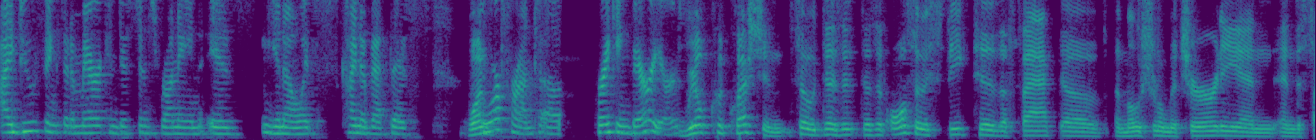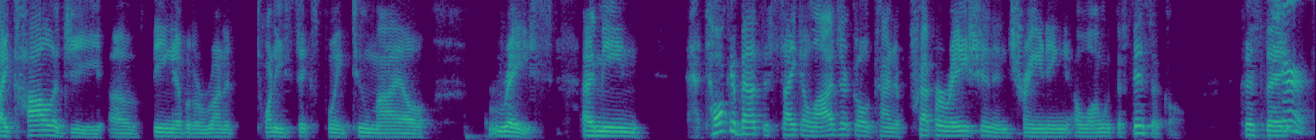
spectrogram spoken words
I do think that American distance running is, you know, it's kind of at this One, forefront of breaking barriers. Real quick question. So does it does it also speak to the fact of emotional maturity and and the psychology of being able to run a 26.2 mile race? I mean, talk about the psychological kind of preparation and training along with the physical. Because they sure.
